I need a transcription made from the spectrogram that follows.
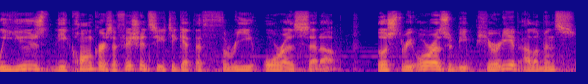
we used the Conqueror's Efficiency to get the three auras set up. Those three auras would be Purity of Elements,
